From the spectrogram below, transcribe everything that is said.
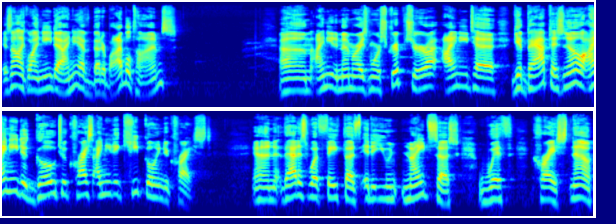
It's not like, well, I need to, I need to have better Bible times. Um, I need to memorize more scripture. I, I need to get baptized. No, I need to go to Christ. I need to keep going to Christ. And that is what faith does. It unites us with Christ. Now,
